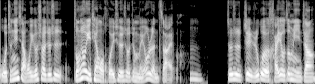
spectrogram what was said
我曾经想过一个事儿，就是总有一天我回去的时候就没有人在了。嗯，就是这如果还有这么一张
